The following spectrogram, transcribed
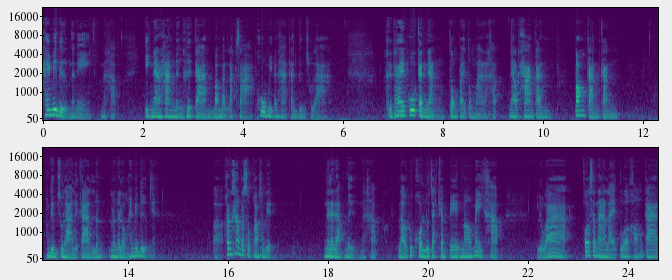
ให้ไม่ดื่มนั่นเองนะครับ อีกแนวทางหนึ่งคือการบำบัดรักษาผู้มีปัญหาการดื่มสุรา คือถ้าให้พูดกันอย่างตรงไปตรงมานะครับ แนวทางการป้องกันการดื่มสุราหรือการรณรงค์ให้ไม่ดื่มเนี่ยค่อนข้างประสบความสำเร็จในระดับหนึ่งนะครับ เราทุกคนรู้จักแคมเปญเมาไม่ขับ หรือว่าโฆษณาหลายตัวของการ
